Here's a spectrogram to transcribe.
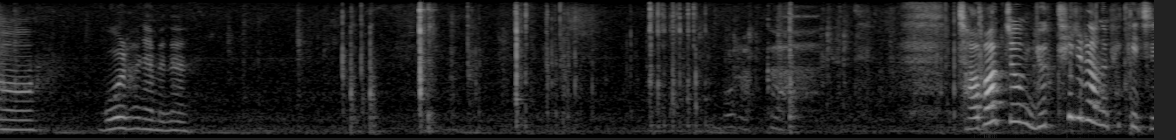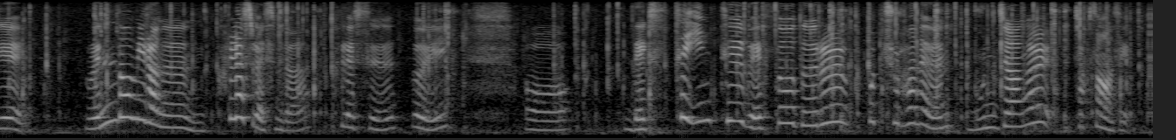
어, 뭘 하냐면은 뭐랄까 java.util이라는 패키지에 랜덤이라는 클래스가 있습니다. 클래스의 어, next int 메서드를 호출하는 문장을 작성하세요.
